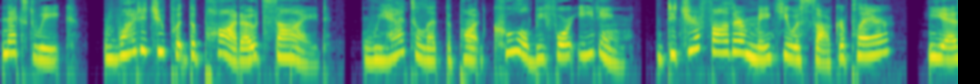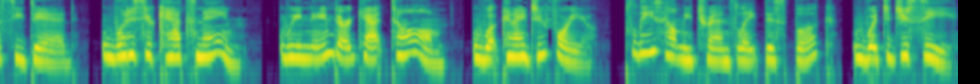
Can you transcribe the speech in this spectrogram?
Next week. Why did you put the pot outside? We had to let the pot cool before eating. Did your father make you a soccer player? Yes, he did. What is your cat's name? We named our cat Tom. What can I do for you? Please help me translate this book. What did you see?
